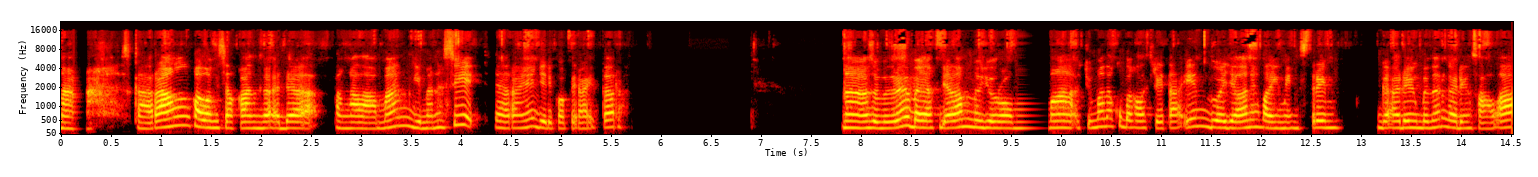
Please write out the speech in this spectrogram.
Nah, sekarang kalau misalkan nggak ada pengalaman, gimana sih caranya jadi copywriter? Nah, sebenarnya banyak jalan menuju Roma, cuman aku bakal ceritain dua jalan yang paling mainstream. Nggak ada yang benar, nggak ada yang salah,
